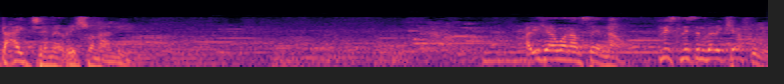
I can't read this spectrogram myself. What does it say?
die generationally. Are you hearing what i'm saying now? Please listen very carefully.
